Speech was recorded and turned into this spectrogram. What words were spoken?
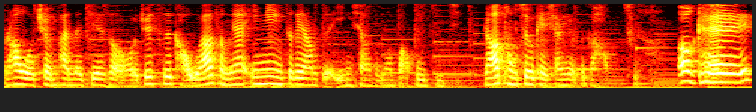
然后我全盘的接受，我去思考我要怎么样因应这个样子的影响，怎么保护自己，然后同时又可以享有这个好处。OK，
